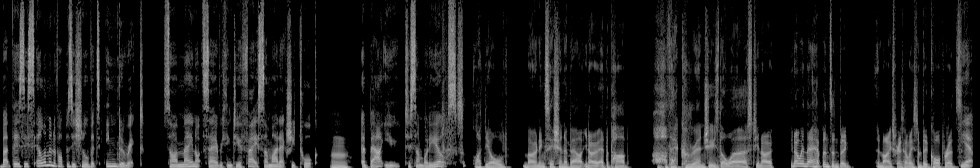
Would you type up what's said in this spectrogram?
but there's this element of oppositional that's indirect. So I may not say everything to your face. I might actually talk Mm. about you to somebody else. It's like the old moaning session about, you know, at the pub, oh, that Corinne, she's the worst, you know. You know, when that happens in big, in my experience at least, in big corporates, Yeah.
